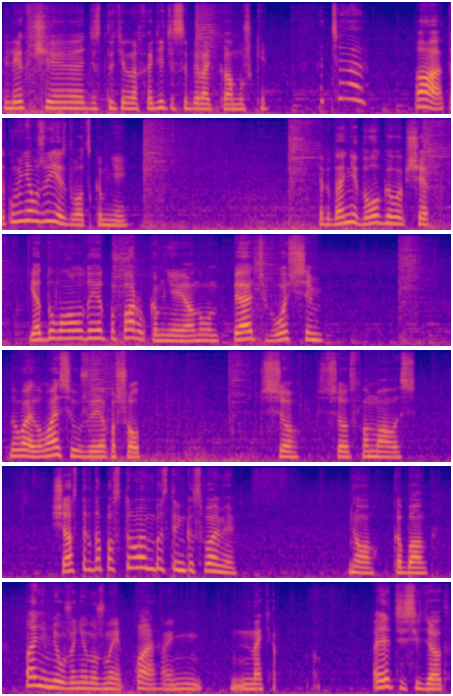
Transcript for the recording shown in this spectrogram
Легче действительно ходить и собирать камушки. Хотя... А, так у меня уже есть 20 камней. Тогда недолго вообще. Я думал, он дает по пару камней, а ну он 5, 8... Давай, ломайся уже, я пошел. Все, все сломалось. Сейчас тогда построим быстренько с вами. О, кабан. Они мне уже не нужны. А, они. А эти сидят.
